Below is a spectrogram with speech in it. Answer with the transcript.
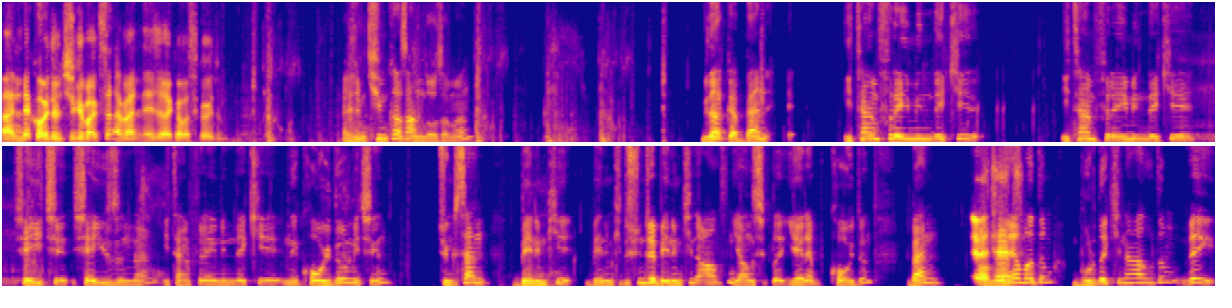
Ben de koydum çünkü baksana ben de ejderha kafası koydum. Kardeşim kim kazandı o zaman? Bir dakika ben item frame'indeki item frame'indeki şey için şey yüzünden item frame'indekini koyduğum için çünkü sen benimki benimki düşünce benimkini aldın yanlışlıkla yere koydun. Ben Evet evet. anlayamadım. Buradakini aldım ve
